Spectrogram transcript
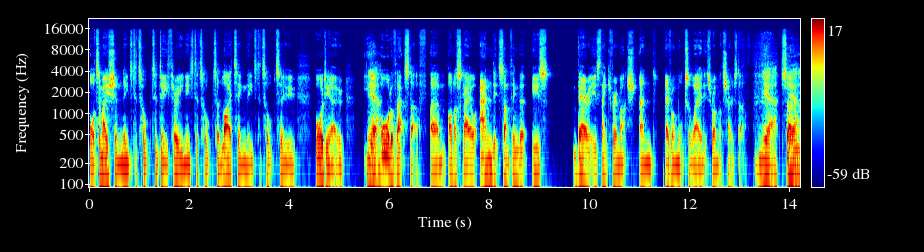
automation needs to talk to D three, needs to talk to lighting, needs to talk to audio. Yeah. all of that stuff um, on a scale, and it's something that is there. It is. Thank you very much, and everyone walks away, and it's run with show stuff. Yeah. So yeah.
